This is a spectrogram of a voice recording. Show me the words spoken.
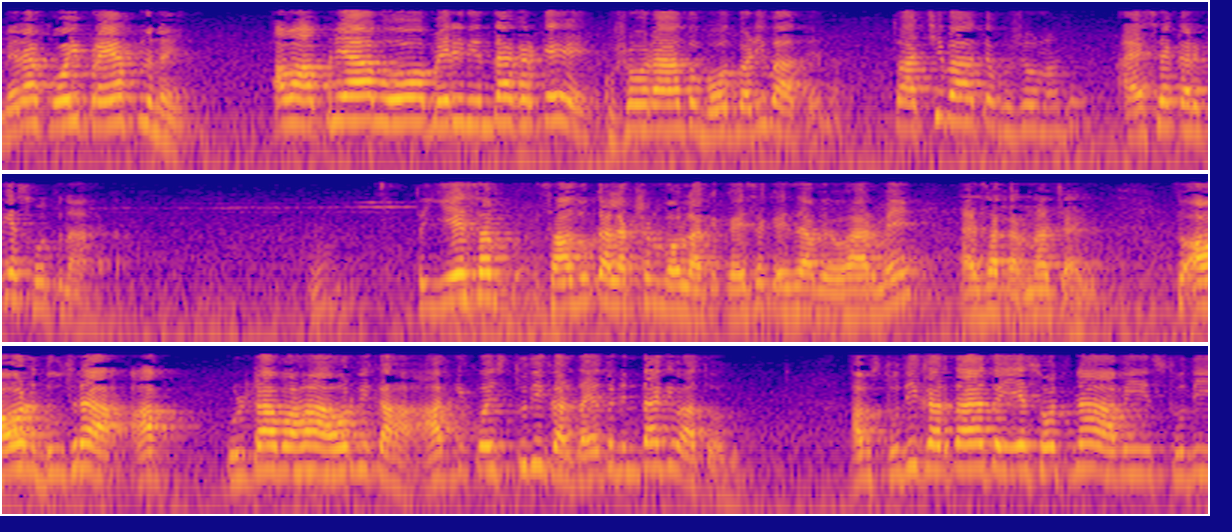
मेरा कोई प्रयत्न नहीं। अब अपने आप वो मेरी निंदा करके खुश हो रहा तो बहुत बड़ी बात है ना। तो अच्छी बात है, खुश होना तो। ऐसे करके सोचना है। तो ये सब साधु का लक्षण बोला कि कैसे कैसे आप व्यवहार में ऐसा करना चाहिए। तो और दूसरा, आप उल्टा वहाँ और भी कहा, आपकी कोई स्तुति करता है तो निंदा की बात होगी। अब स्तुति करता है तो ये सोचना, अभी स्तुति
